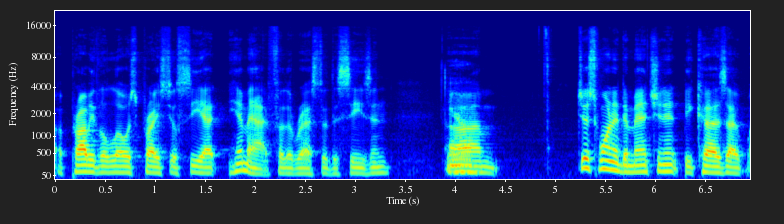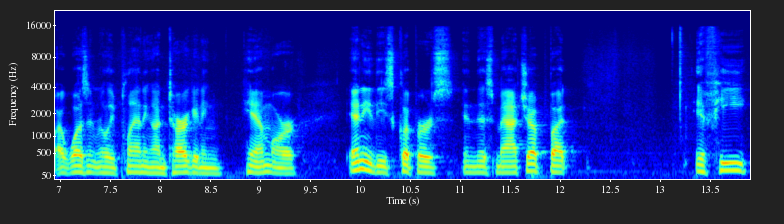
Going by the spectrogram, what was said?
Uh, probably the lowest price you'll see at him at for the rest of the season. Yeah. Um, just wanted to mention it because I, I wasn't really planning on targeting him or any of these Clippers in this matchup. But if he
